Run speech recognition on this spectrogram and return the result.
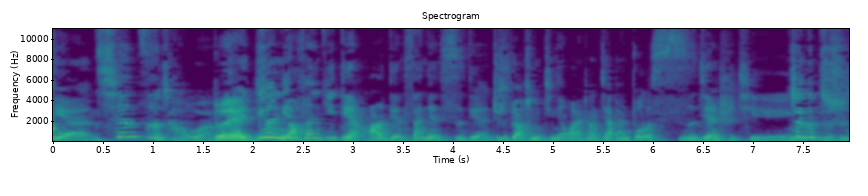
点。签字长文。对，因为你要分一点、二点、三点、四点，就是表示你今天晚上加班做了四件事情。这个只是。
